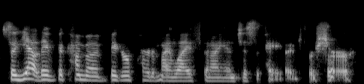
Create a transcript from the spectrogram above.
so yeah, they've become a bigger part of my life than I anticipated for sure.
